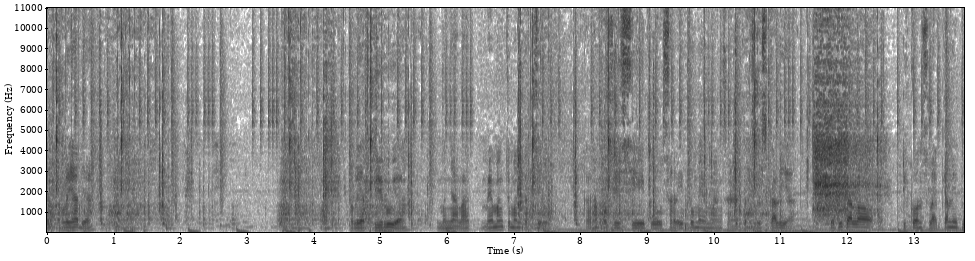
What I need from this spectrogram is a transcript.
oke terlihat ya. Terlihat biru ya menyala. Memang cuman kecil karena posisi pulser itu memang sangat kecil sekali ya. Jadi kalau dikonsletkan itu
